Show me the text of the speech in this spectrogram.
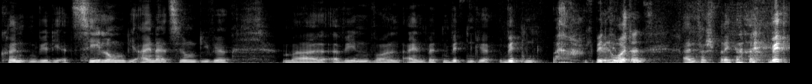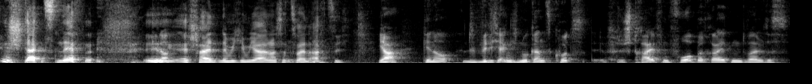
könnten wir die Erzählung, die eine Erzählung, die wir mal erwähnen wollen, einbetten. Witten, Witten, ach, ich bin heute ein Versprecher. Wittgensteins Neffe genau. erscheint nämlich im Jahr 1982. Ja, genau. Will ich eigentlich nur ganz kurz streifen vorbereitend, weil das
